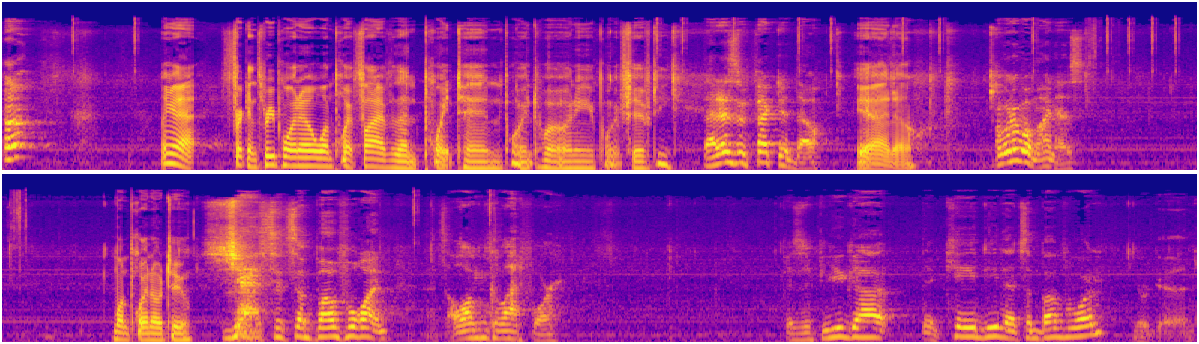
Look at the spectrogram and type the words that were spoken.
Uh, Look at that. Freaking 3.0, 1.5, and then 0.10, 0.20, 0.50. that is infected, though. Yeah, I know. I wonder what mine is. 1.02. Yes, it's above one. That's all I'm glad for. Because if you got a KD that's above one, you're good.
